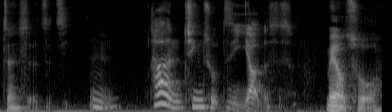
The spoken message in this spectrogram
真实的自己，嗯，他很清楚自己要的是什么。没有错。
